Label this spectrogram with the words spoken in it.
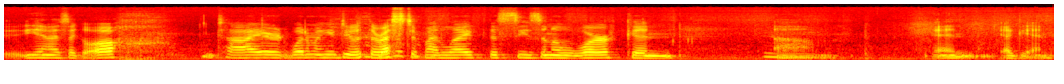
you know, I was like, oh, I'm tired. What am I going to do with the rest of my life? This seasonal work and, um, and again,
